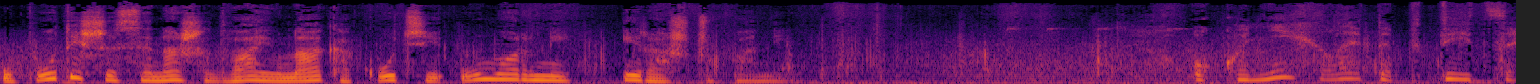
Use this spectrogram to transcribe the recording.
uputiše se naša dva junaka kući umorni i raščupani. Oko njih lete ptice.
